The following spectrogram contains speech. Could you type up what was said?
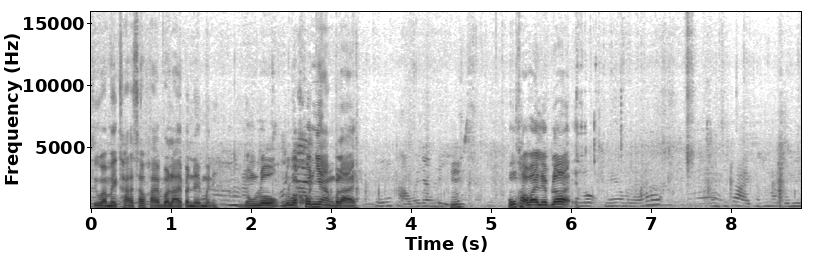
ถือว่าไม่ขาดเสาขายบหลายปันใดมื้อนี้โล่งๆหรือว่าคนย่างบหลายพุ่งเขาไว้ยังดีหึหุงข้าวไว้เรียบร้อยโลกแมวมาแล้วมันสุดท้ายค่ะพี่น้องบ่มี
